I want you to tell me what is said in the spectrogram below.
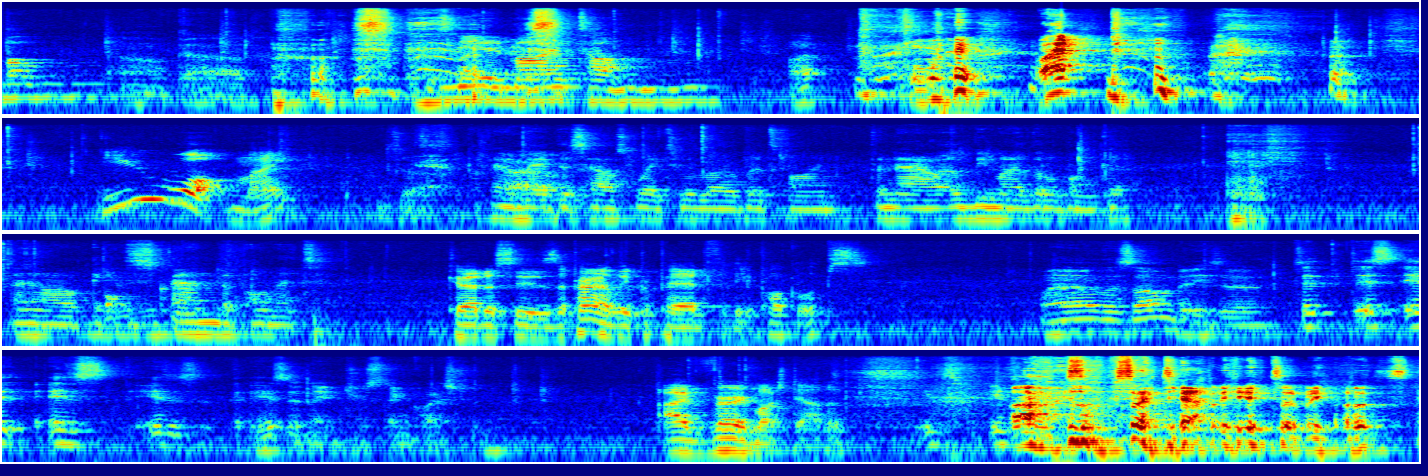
bum. Oh god. Me and my tum. What? what? You what, mate? It's alright. I think I made this house way too low, but it's fine. For now, it'll be my little bunker. And I'll expand upon it. Curtis is apparently prepared for the apocalypse. Well, the zombies are. It is it is is is an interesting question. I very much doubt it. It's it's. I was also doubting it, to be honest.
